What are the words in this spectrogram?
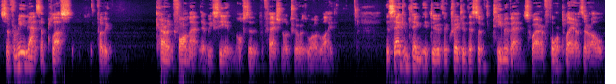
So for me, that's a plus for the current format that we see in most of the professional tours worldwide. The second thing they do, they've created this sort of team events where four players are all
